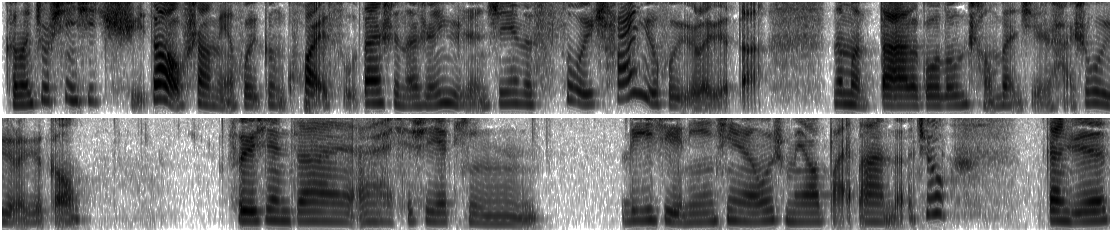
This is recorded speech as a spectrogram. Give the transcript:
可能就信息渠道上面会更快速，但是呢，人与人之间的思维差异会越来越大，那么大家的沟通成本其实还是会越来越高。所以现在，哎，其实也挺理解年轻人为什么要摆烂的，就感觉。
